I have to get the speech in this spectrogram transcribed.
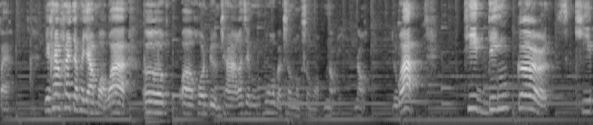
ไปนี่ค่ใครจะพยายามบอกว่าเออคนดื่มชาก็จะพวกแบบสงบสงบหน่อยเนาะหรือว่า tea drinkers keep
